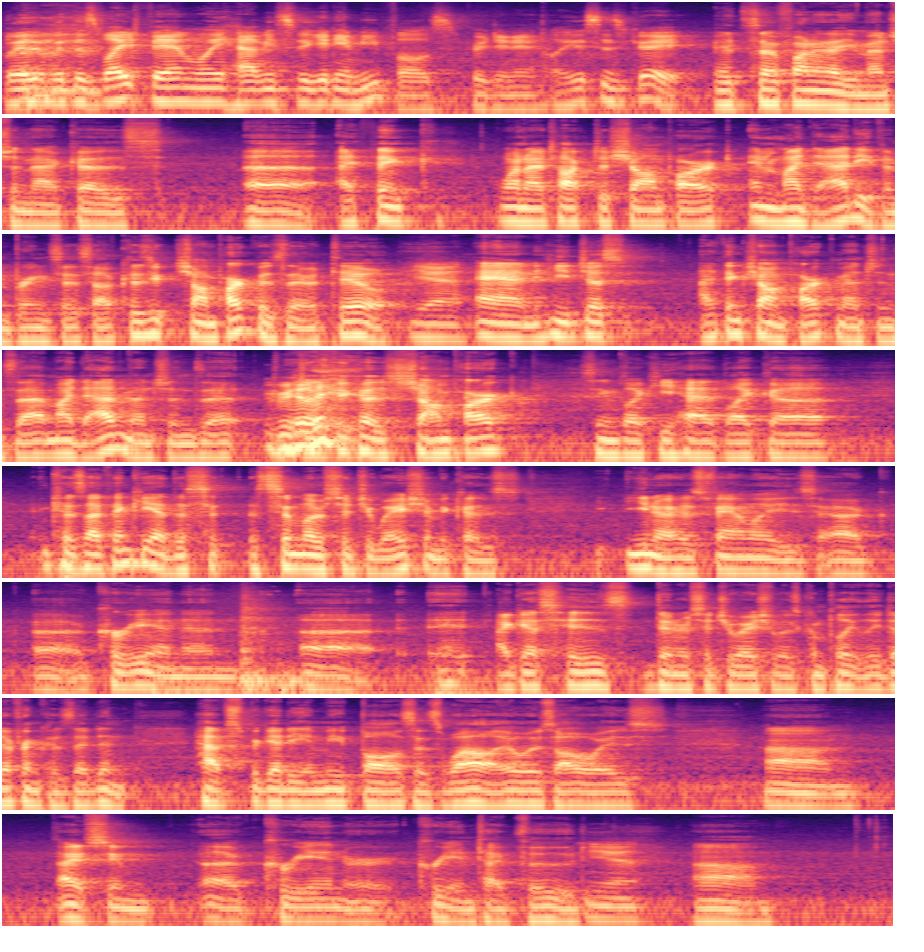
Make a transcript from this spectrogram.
with with this white family having spaghetti and meatballs for dinner. Like this is great. It's so funny that you mentioned that because uh, I think when I talked to Sean Park, and my dad even brings this up because Sean Park was there too. Yeah. And he just, I think Sean Park mentions that. My dad mentions it. Really? Just because Sean Park seems like he had like a, because I think he had this a similar situation because, you know, his family's uh, uh, Korean and uh, I guess his dinner situation was completely different because they didn't have spaghetti and meatballs as well. It was always, um, I assume, uh, Korean or Korean type food. Yeah. Um,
